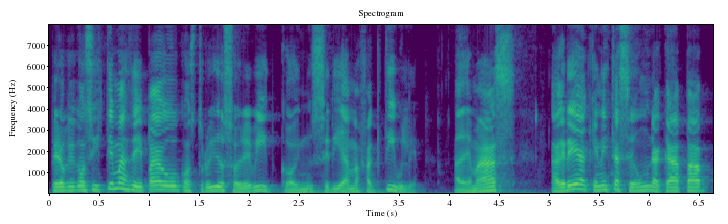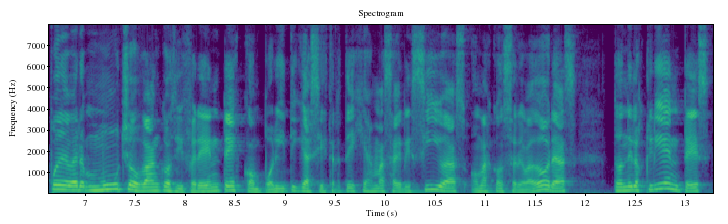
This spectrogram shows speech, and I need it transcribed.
pero que con sistemas de pago construidos sobre Bitcoin sería más factible. Además, agrega que en esta segunda capa puede haber muchos bancos diferentes con políticas y estrategias más agresivas o más conservadoras, donde los clientes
